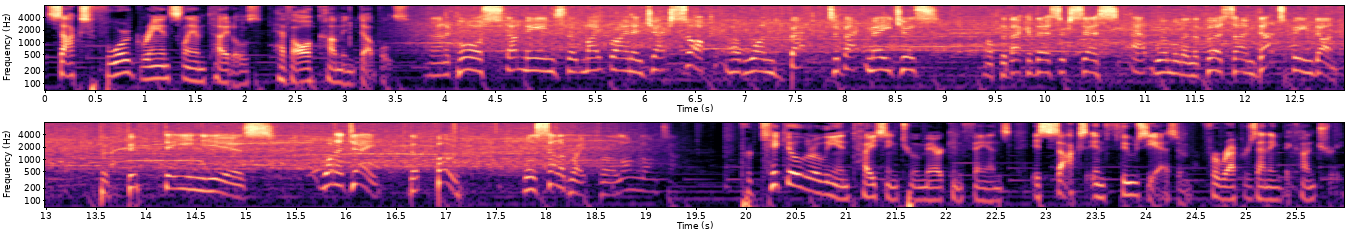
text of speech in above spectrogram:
Sock's four Grand Slam titles have all come in doubles. And of course, that means that Mike Bryan and Jack Sock have won back to back majors off the back of their success at Wimbledon. The first time that's been done for 15 years. What a day that both will celebrate for a long, long time. Particularly enticing to American fans is Sock's enthusiasm for representing the country.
